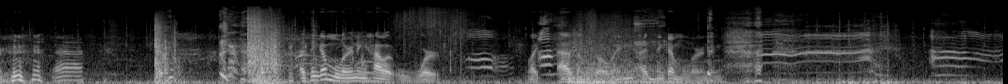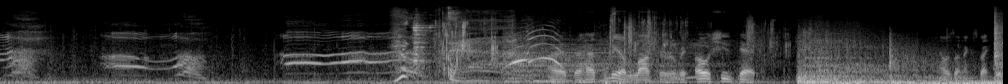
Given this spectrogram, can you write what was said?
I think I'm learning how it works. Like, as I'm going, I think I'm learning. Alright, there has to be a locker over- Oh, she's dead. That was unexpected.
